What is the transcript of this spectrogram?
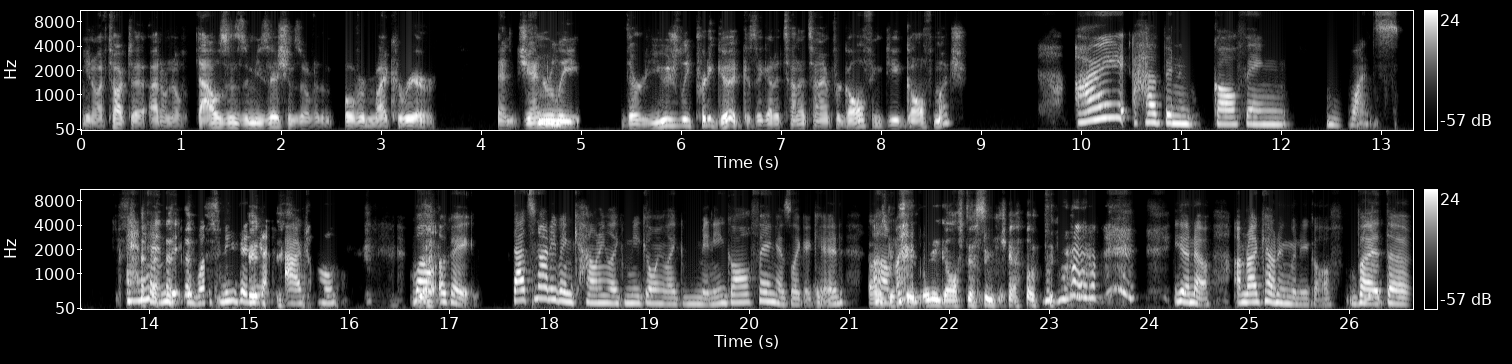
you know I've talked to I don't know thousands of musicians over the over my career, and generally Mm-hmm. they're usually pretty good because they got a ton of time for golfing. Do you golf much? I have been golfing once, and it wasn't even an actual. Well, okay, that's not even counting like me going like mini golfing as like a kid. I was Um, gonna say mini golf doesn't count. Yeah, no, I'm not counting mini golf. But the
